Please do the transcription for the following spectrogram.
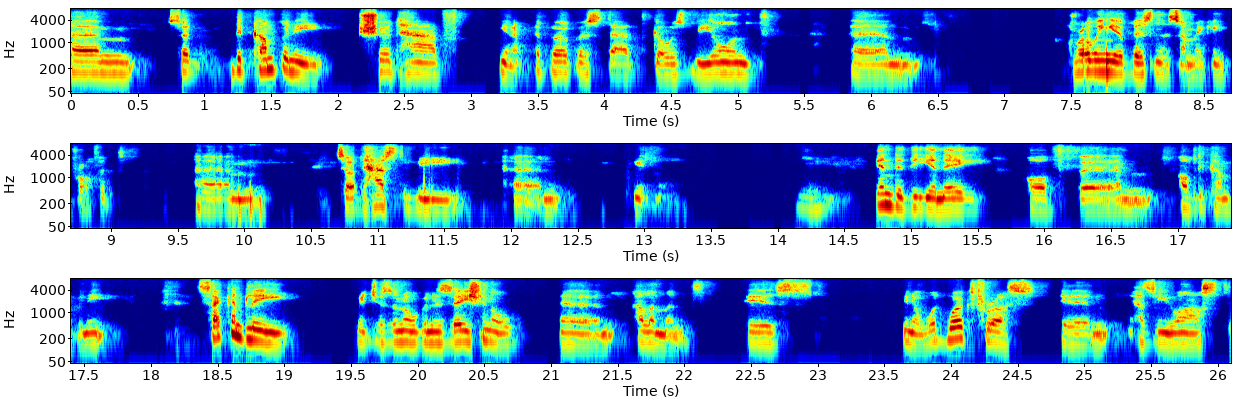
Um, so the company should have, you know, a purpose that goes beyond um, growing your business and making profit. Um, so it has to be, um, you know, in the DNA of um, of the company. Secondly, which is an organizational element, is you know, what worked for us, um, as you asked,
